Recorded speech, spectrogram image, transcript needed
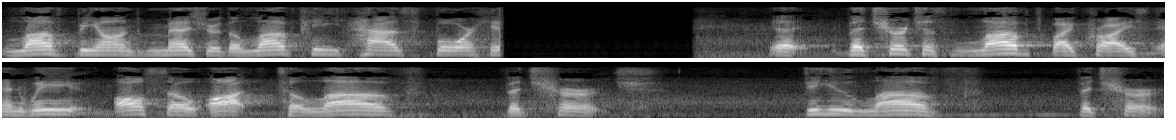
love beyond measure, the love He has for His. Uh, the church is loved by Christ, and we also ought to love the church? Do you love the church?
